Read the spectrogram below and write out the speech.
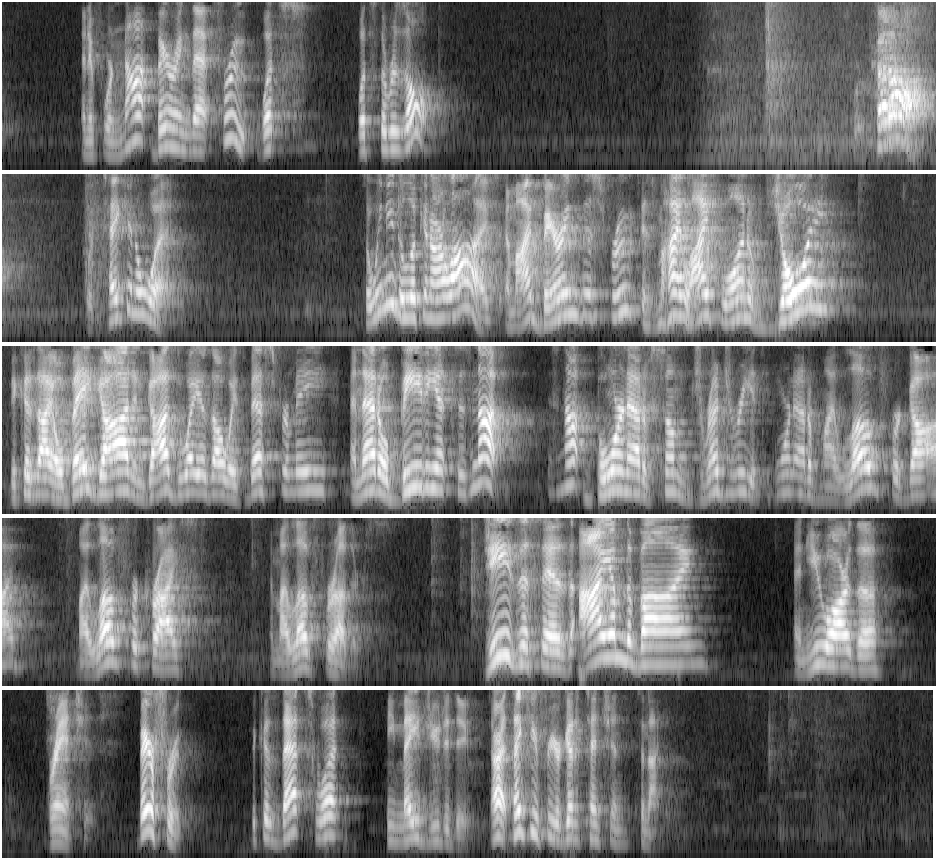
And if we're not bearing that fruit, what's, what's the result? We're cut off, we're taken away. So we need to look in our lives. Am I bearing this fruit? Is my life one of joy? Because I obey God and God's way is always best for me. And that obedience is not, is not born out of some drudgery, it's born out of my love for God, my love for Christ, and my love for others. Jesus says, I am the vine, and you are the branches. Bear fruit, because that's what He made you to do. All right, thank you for your good attention tonight.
